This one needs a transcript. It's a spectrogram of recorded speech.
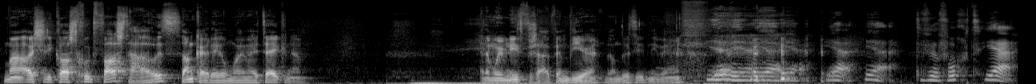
maar als je die kwast goed vasthoudt... dan kan je er heel mooi mee tekenen. En dan moet je hem niet verzuipen in bier, dan doet hij het niet meer. Ja, ja, ja, ja, ja, ja. Te veel vocht, ja.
